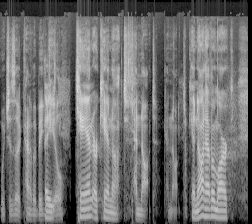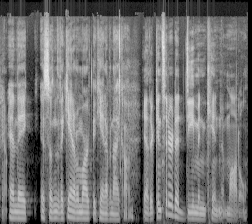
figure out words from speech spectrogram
which is a kind of a big deal. can or cannot Cannot, cannot. cannot have a mark, Yeah. and they so they can't have a mark, they can't have an icon. Yeah, they're considered a demonkin model.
